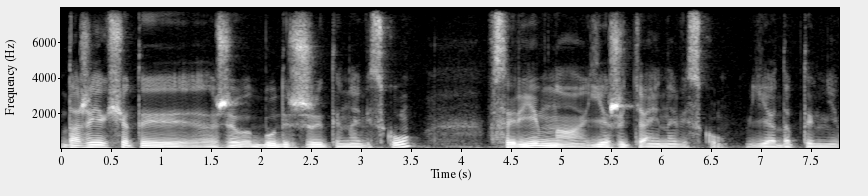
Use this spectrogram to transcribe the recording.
Навіть якщо ти жив- будеш жити на візку, все рівно є життя і на візку. Є адаптивні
